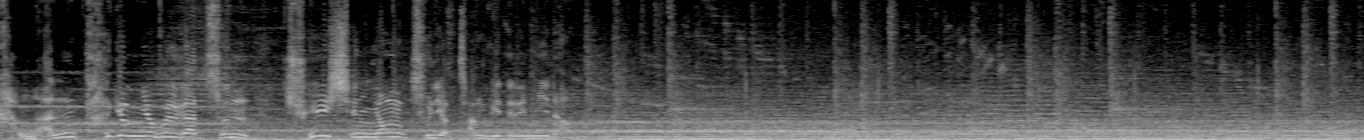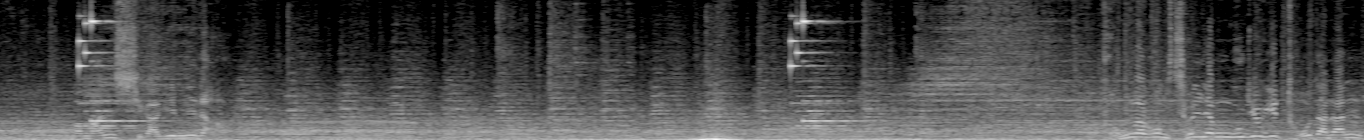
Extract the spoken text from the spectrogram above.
강한 타격력을 갖춘 최신형 주력 장비들입니다. 시각입니다. 동아국 전략 무력이 도달한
